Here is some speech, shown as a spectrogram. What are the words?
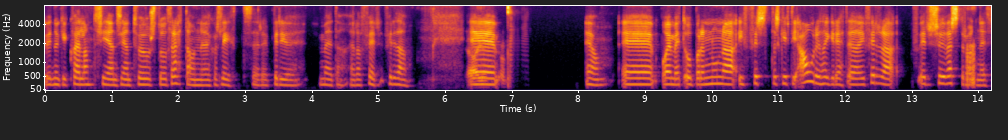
við veitum ekki hvað langt síðan, síðan 2013 eða eitthvað slíkt þeir byrjuði með þetta, er það fyr, fyrir það? Já, ég, Já, og einmitt og bara núna í fyrsta skipti árið það ekki rétt eða í fyrra fyrir söðvesturhóðnið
